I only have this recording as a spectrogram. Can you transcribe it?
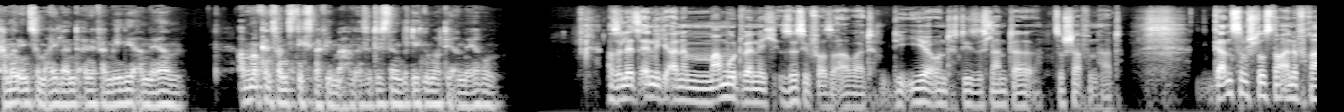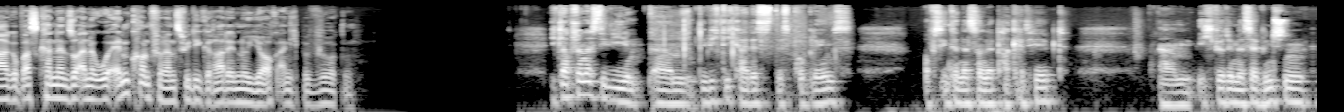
kann man in Somaliland eine Familie ernähren. Aber man kann sonst nichts mehr viel machen. Also das ist dann wirklich nur noch die Ernährung. Also letztendlich eine Mammut, wenn nicht Sisyphos-Arbeit, die ihr und dieses Land da zu schaffen hat. Ganz zum Schluss noch eine Frage. Was kann denn so eine UN-Konferenz wie die gerade in New York eigentlich bewirken? Ich glaube schon, dass die die, ähm, die Wichtigkeit des, des Problems aufs internationale Parkett hebt. Ähm, ich würde mir sehr wünschen,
